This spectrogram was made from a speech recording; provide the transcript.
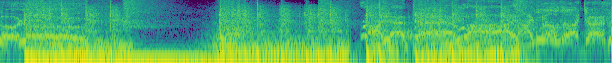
I am I will not give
